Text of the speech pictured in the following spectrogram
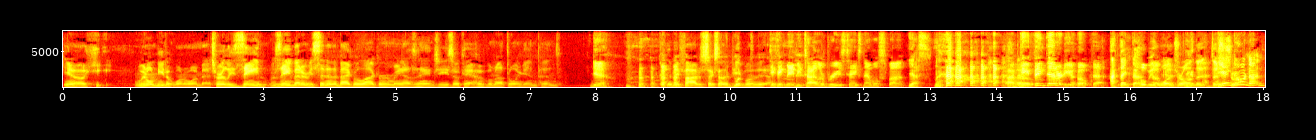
you know, he we don't need a one on one match. Or at least Zayn Zayn better be sitting in the back of the locker room right now saying, geez, okay, I hope I'm not the one getting pinned. Yeah. There'll be five or six other people. Do you think maybe Tyler Breeze takes Neville's spot? Yes, Do you think that or do you hope that? I think that. He'll be the Okay. one drawing the, the he ain't short. doing nothing.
